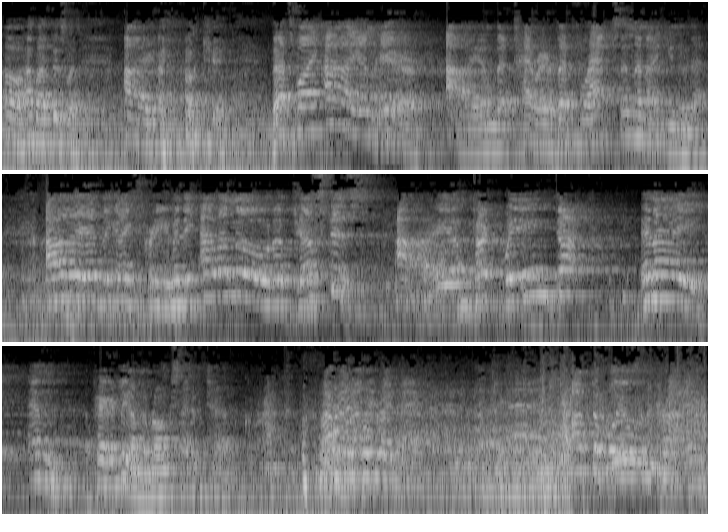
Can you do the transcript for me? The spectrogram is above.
Oh, how about this one? I. Okay. That's why I am here. I am the terror that flaps in the night. You knew that. I am the ice cream in the alamode of justice. I am Darkwing Duck. And I am apparently on the wrong side of town. I'll to foil some crime.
